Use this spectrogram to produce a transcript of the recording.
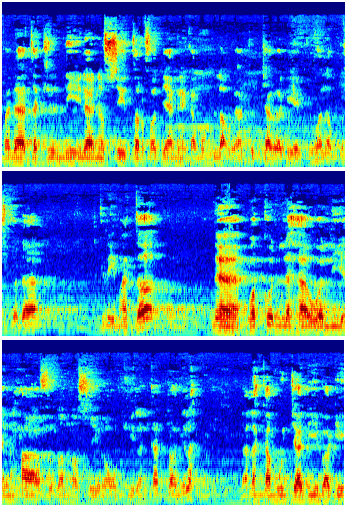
pada takilni ila nafsi tarfat jangan kamu helak aku cara dia walaupun sekadar kelip mata. Nah wa kun laha waliyan hafizan nasiran wakilan. Kata lah. Taklah kamu jadi bagi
